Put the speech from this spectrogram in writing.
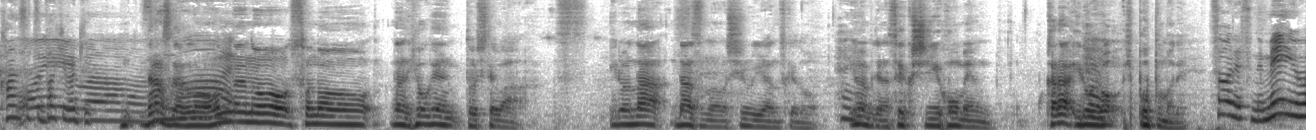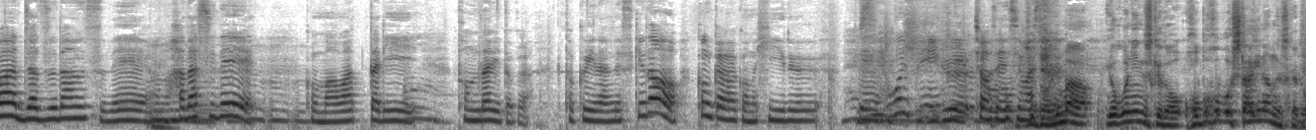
関節バキバキ。なんですかこの女のそのなんで表現としてはいろんなダンスの種類なんですけど、今みたいなセクシー方面からいろいろヒップホップまで、そうですね。メインはジャズダンスで、あの裸足でこう回ったり、飛んだりとか得意なんですけど今回はこのヒールで挑戦しまちょっしたと今横にいるんですけどほぼほぼ下着なんですけど。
